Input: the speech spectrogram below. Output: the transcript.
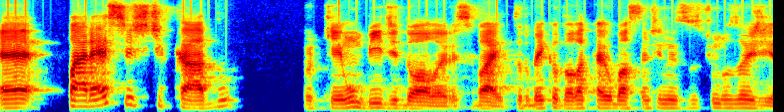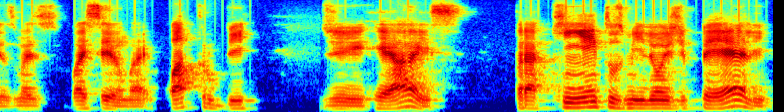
é, parece esticado, porque um bi de dólares, vai, tudo bem que o dólar caiu bastante nos últimos dois dias, mas vai ser vai, 4 bi de reais para 500 milhões de PL,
